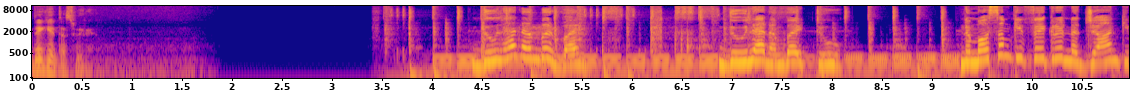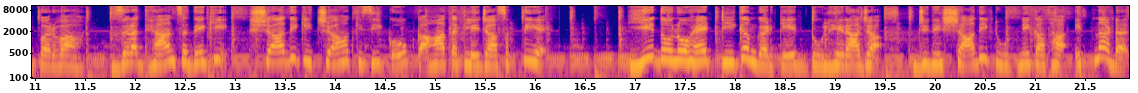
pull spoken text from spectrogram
देखिए तस्वीरें। दूल्हा नंबर वन, दूल्हा नंबर टू। न मौसम की फ़िक्र, न जान की परवाह। जरा ध्यान से देखिए, शादी की चाह किसी को कहाँ तक ले जा सकती है। ये दोनों हैं टीकमगढ़ के दूल्हे राजा, जिन्हें शादी टूटने का था इतना डर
